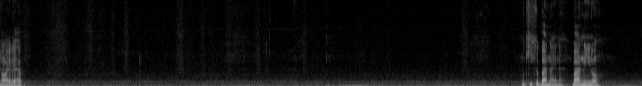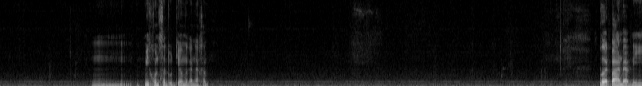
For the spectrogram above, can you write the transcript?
หน่อยเลยครับ เมื่อกี้คือบ้านไหนนะ บ้านนี้เนาะมีคนสะดุดเยอะเหมือนกันนะครับ เปิดบ้านแบบนี้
